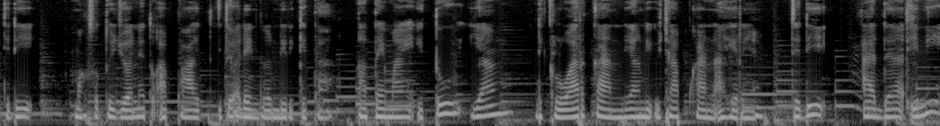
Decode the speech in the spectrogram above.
Jadi, maksud tujuannya itu apa? Itu ada di dalam diri kita. Tatemae itu yang dikeluarkan, yang diucapkan akhirnya. Jadi, ada ini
